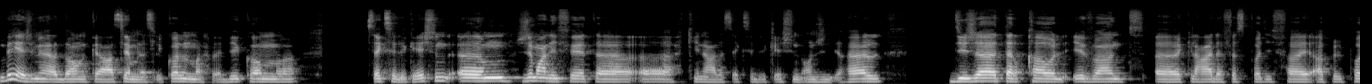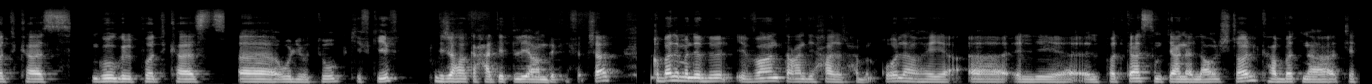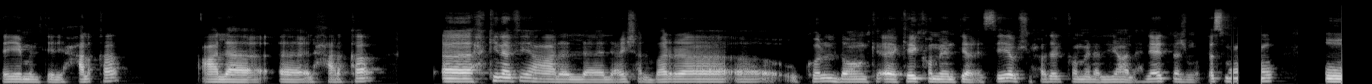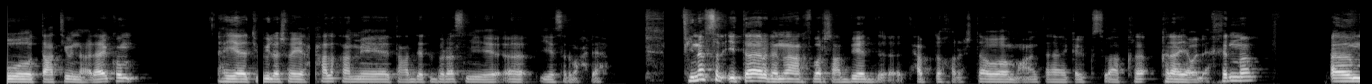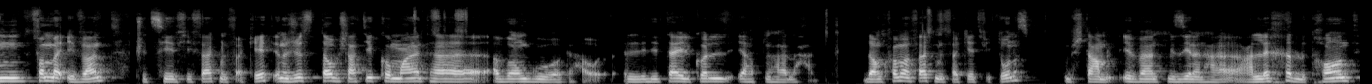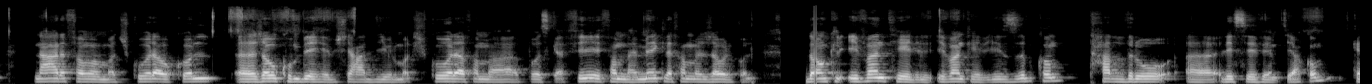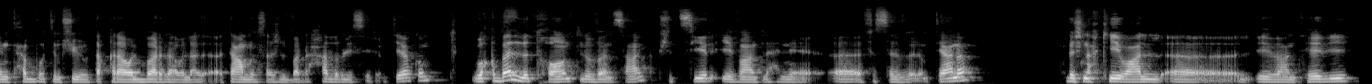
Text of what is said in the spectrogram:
باهي يا جماعة donc عسلامة الناس الكل مرحبا بكم. sex education الجمعة اللي فاتت آه، حكينا على sex education en général déjà تلقاو ال event آه، كالعادة في Spotify Apple Podcast Google Podcast وال YouTube. كيف كيف؟ déjà هكا حطيت اليوم بكري في الشات. قبل ما نبدأ ال event عندي حاجة نحب نقولها وهي آه، اللي البودكاست نتاعنا Lounge Talk هبطنا ثلاثة أيام التالي حلقة. على آه، الحلقة. آه، حكينا فيها على العيشة لبرا آه، وكل. donc كي intéressé باش نحط لكم من ال lien لهنا تنجموا تسمعوا وتعطيونا رأيكم. هي طويلة شوية الحلقة mais تعدت برسمي ياسر محلاه في نفس الإطار اللي نعرف برشا عباد تحب تخرج توا معناتها كلك سواء قراية ولا خدمة. أم فما event باش تصير في fac من الفاكات أنا juste تو باش نعطيكم معناتها avant-goût هكا les détails الكل يهبط نهار لحد donc فما fac من الفاكات في تونس باش تعمل event مزيان على الأخر le 30 نعرف فما ماتش كورة وكل. أه، جوكم باهي باش يعديو الماتش كورة فما pause café فما ماكلة فما الجو الكل. donc ال event هذي ال event هذي يلزمكم تحضروا أه، les CV نتاعكم كان تحبوا تمشيوا تقراوا لبرا ولا تعملوا stage لبرا حضروا les CV نتاعكم. وقبل le 30 le 25 باش تصير event لهنا آه، في ال serveur نتاعنا. باش نحكيو على ال event هذي.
